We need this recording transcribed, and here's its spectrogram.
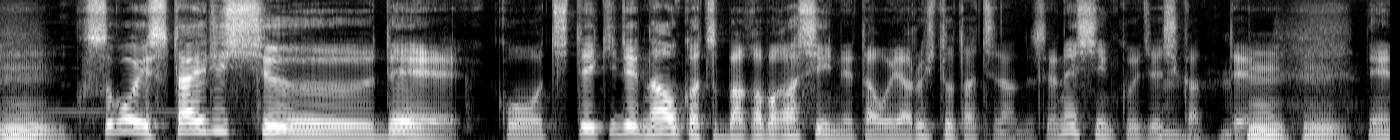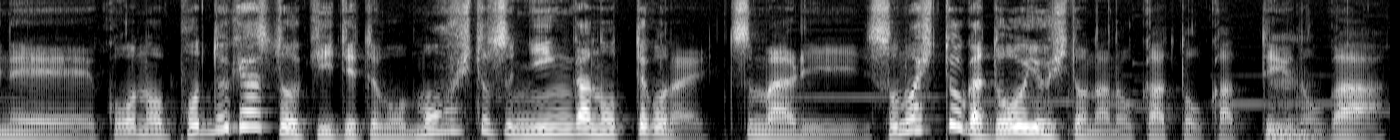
うんすごいスタイリッシュで、こう知的でなおかつバカバカしいネタをやる人たちなんですよね、真空ジェシカって。でね、このポッドキャストを聞いてても、もう一つ人が乗ってこない、つまり、その人がどういう人なのかとかっていうのが、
